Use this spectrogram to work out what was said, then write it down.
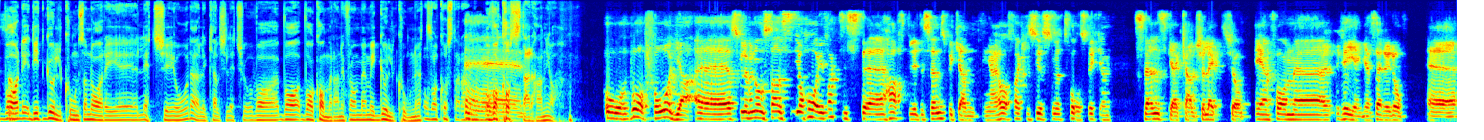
var det ditt guldkorn som du har i Lecce i år, eller Calcio Lecce, var, var, var kommer han ifrån? Vem är guldkornet? Och vad kostar han? Och vad kostar han, ja. Åh, bra fråga. Eh, jag skulle väl någonstans... Jag har ju faktiskt eh, haft lite svenskbekantingar. Jag har faktiskt just nu två stycken svenska Calcio. En från eh, Regels är det då. Eh,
